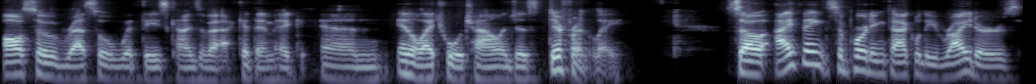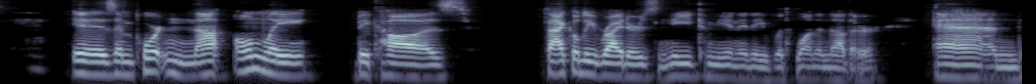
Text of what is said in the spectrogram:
also wrestle with these kinds of academic and intellectual challenges differently. So I think supporting faculty writers is important not only because faculty writers need community with one another and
